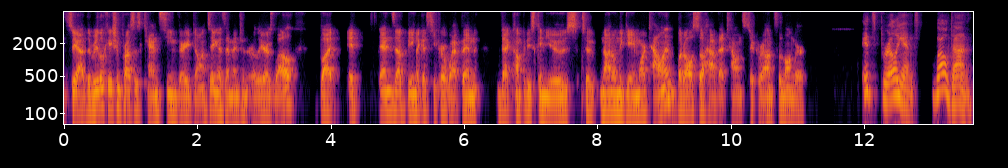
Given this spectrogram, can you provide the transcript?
So yeah, the relocation process can seem very daunting, as I mentioned earlier as well, but it ends up being like a secret weapon that companies can use to not only gain more talent, but also have that talent stick around for longer. It's brilliant. Well done.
